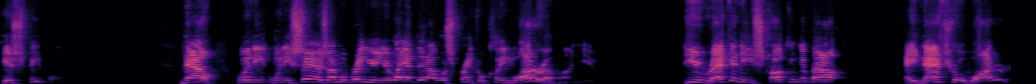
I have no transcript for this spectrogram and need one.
his people. Now, when he when he says, I'm gonna bring you in your land, then I will sprinkle clean water upon you. Do you reckon he's talking about a natural water?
